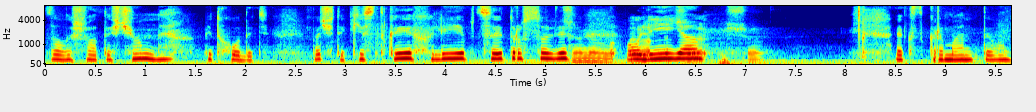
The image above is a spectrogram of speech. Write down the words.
залишати, що не підходить. Бачите, кістки, хліб, цитрусові, Це не олія. Це що? екскременти. Вон.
